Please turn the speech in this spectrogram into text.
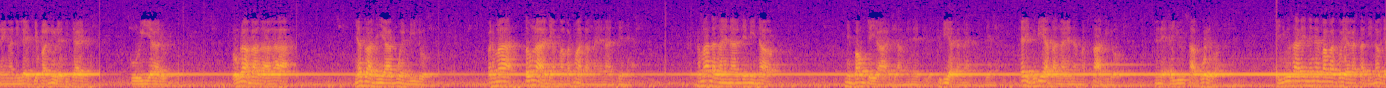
နိုင်ငံတွေလည်းဂျပန်တို့လည်းဒီတိုင်းကိုရီးယားတို့ဗုဒ္ဓဘာသာကမြတ်စွာဘုရားပွင့်ပြီးလို့ ပထမ3လအကြာမှာပထမသံဃာယနာကျင်းတယ်ပထမသံဃာယနာကျင်းပြီးနောက်နှစ်ပေါင်း100အကြာမင်းနဲ့ပြီးဒုတိယသံဃာယနာကျင်းတယ်အဲ့ဒီဒုတိယသံဃာယနာမှာစပြီးတော့နည်းနည်းအယူဆကွဲသွားအယူဆလေးနည်းနည်းပါးပါးကွဲရကစပြီးနောက်ကြ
